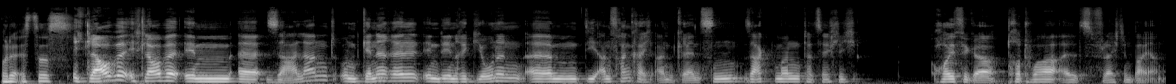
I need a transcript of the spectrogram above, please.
Oder ist das... Ich glaube, ich glaube im äh, Saarland und generell in den Regionen, ähm, die an Frankreich angrenzen, sagt man tatsächlich häufiger Trottoir als vielleicht in Bayern.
